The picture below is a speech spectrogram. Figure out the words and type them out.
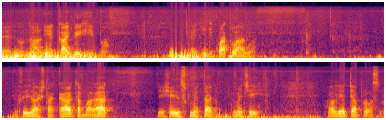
é. É no, na linha Caiba e Ripa. É de 4 águas. Vocês acham que tá caro, tá barato? Deixa aí nos comentários, comente aí. Valeu, até a próxima.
